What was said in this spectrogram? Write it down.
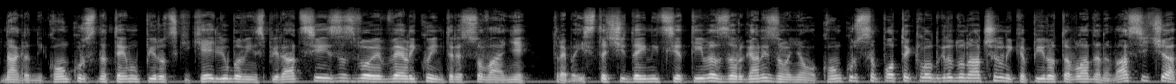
Nagradni konkurs na temu Pirotski kej ljubav i inspiracija izazvao je veliko interesovanje. Treba istaći da je inicijativa za organizovanje ovog konkursa potekla od gradonačelnika Pirota Vladana Vasića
